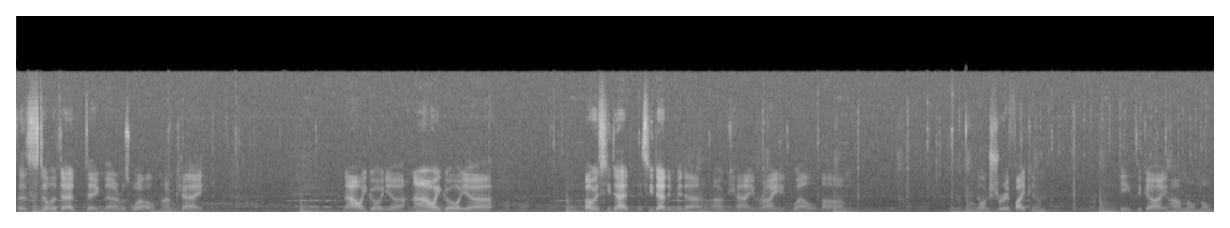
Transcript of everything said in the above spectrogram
There's still a dead thing there as well. Okay. Now I got ya. Now I got ya. Oh, is he dead? Is he dead in midair? Okay, right. Well, um... Not sure if I can eat the guy. I'm nom nom.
